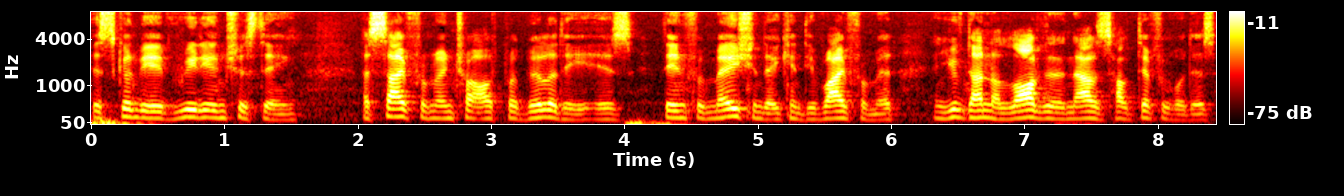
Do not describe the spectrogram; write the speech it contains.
is going to be really interesting. Aside from interoperability, is the information they can derive from it, and you've done a lot of the analysis how difficult it is.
